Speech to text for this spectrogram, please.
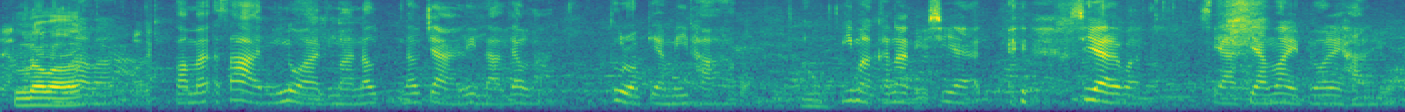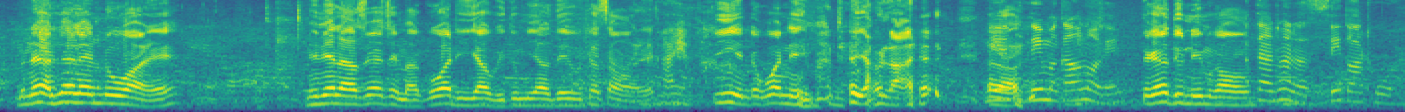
ဗျာဒီနာပါဘာမှအစားမင်းတို့ကဒီမှာနောက်နောက်ကြရလေလာရောက်လာသူ့တော့ပြန်မေးထားတာပေါ့ပြီးမှခဏနေရှိရရှိရပါဆရာဆရာမတွေပြောတဲ့ဟာတွေကိုမနေ့ကလှမ်းလဲနှိုးရတယ်မြင်မြန်လာဆိုတဲ့အချိန်မှာကိုကဒီရောက်ပြီသူမရောက်သေးဘူးထပ်ဆောင်ရတယ်ပြီးရင်တစ်ဝက်နေမှတက်ရောက်လာတယ်အဲ့တော့နေမကောင်းတော့လေတကယ်သူနေမကောင်းအတန်ထွက်တော့စေးသွားထိုးတာ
